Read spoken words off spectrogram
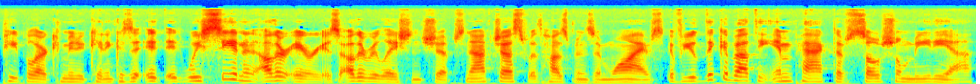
people are communicating because it, it, we see it in other areas other relationships not just with husbands and wives. If you think about the impact of social media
